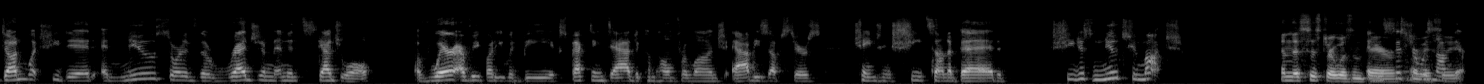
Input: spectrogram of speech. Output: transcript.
done what she did and knew sort of the regimented schedule of where everybody would be, expecting dad to come home for lunch. Abby's upstairs changing sheets on a bed. She just knew too much. And the sister wasn't And there. the sister was not there.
